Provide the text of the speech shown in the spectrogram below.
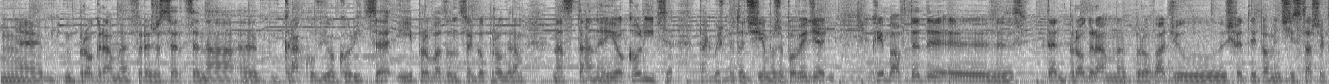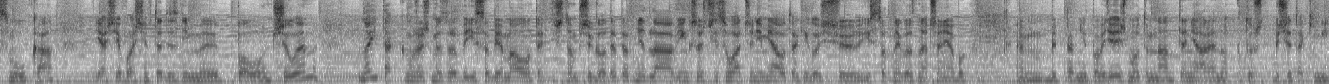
e, program w reżyserce na e, Kraków i okolice i prowadzącego program na Stany i okolice. Tak byśmy to dzisiaj może powiedzieli. Chyba wtedy e, ten program prowadził świętej pamięci Staszek Smułka. Ja się właśnie wtedy z nim połączyłem. No i tak żeśmy zrobili sobie małą techniczną przygodę. Pewnie dla większości słuchaczy nie miało to jakiegoś e, istotnego znaczenia, bo pewnie powiedzieliśmy o tym na antenie, ale no któż by się takimi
